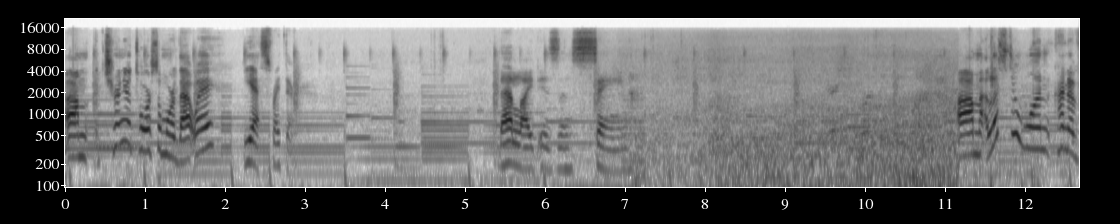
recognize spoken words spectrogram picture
Um, turn your torso more that way. Yes, right there. That light is insane. Um, let's do one kind of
